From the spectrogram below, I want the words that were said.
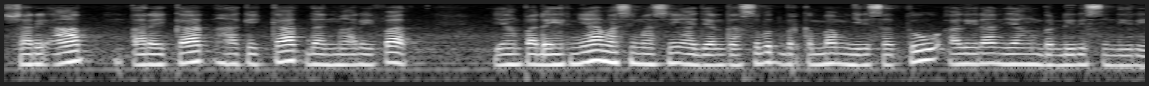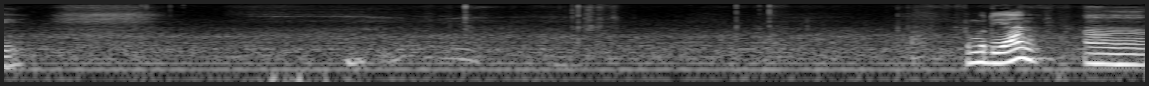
syariat, tarekat, hakikat dan ma'rifat yang pada akhirnya masing-masing ajaran tersebut berkembang menjadi satu aliran yang berdiri sendiri. Kemudian uh,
